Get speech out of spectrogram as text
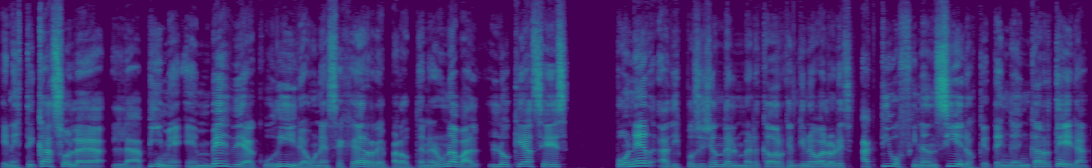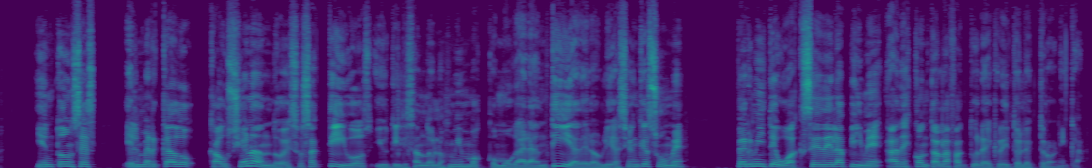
En este caso, la, pyme, en vez de acudir a una SGR para obtener un aval, lo que hace es poner a disposición del mercado argentino de valores activos financieros que tenga en cartera y entonces el mercado caucionando esos activos y utilizando los mismos como garantía de la obligación que asume, permite o accede la pyme a descontar la factura de crédito electrónica.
